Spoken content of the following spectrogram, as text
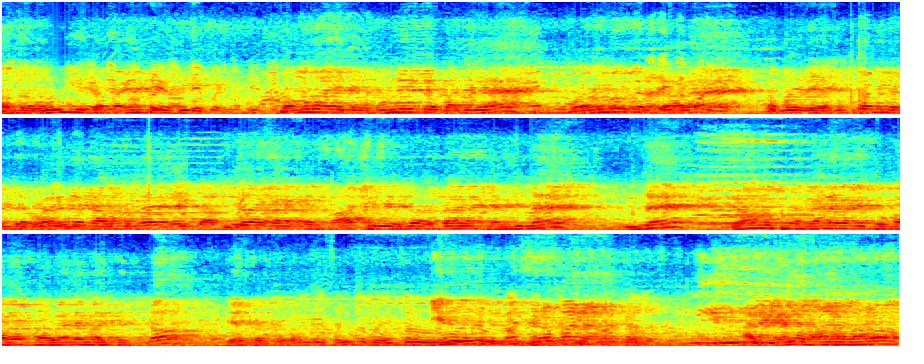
அந்த ஊதியத்தை பயன்படுத்தி சமுதாயத்தை முன்னேற்ற பாதையில வரணுங்கிறதுக்காக நம்மளுடைய புத்தமிழ் இந்த கலைஞர் காலத்துல ஆட்சியில் இருந்த ரெண்டாயிரத்தி அஞ்சுல இந்த கிராமப்புற வேலைவாய்ப்பு மகாத்மா வேலைவாய்ப்பு திட்டம் ஏற்படுத்தப்பட்டது இது வந்து நடக்கும் அதுக்கெல்லாம் வார வாரம்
